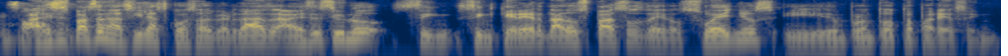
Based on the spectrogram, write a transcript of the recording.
Awesome. A veces pasan así las cosas, ¿verdad? A veces uno sin, sin querer da los pasos de los sueños y de un pronto te aparecen.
